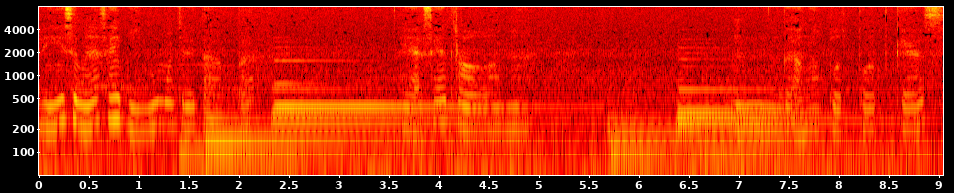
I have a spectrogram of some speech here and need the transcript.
Hari ini sebenarnya saya bingung mau cerita apa. Kayak saya terlalu lama mm, nggak ngupload podcast.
